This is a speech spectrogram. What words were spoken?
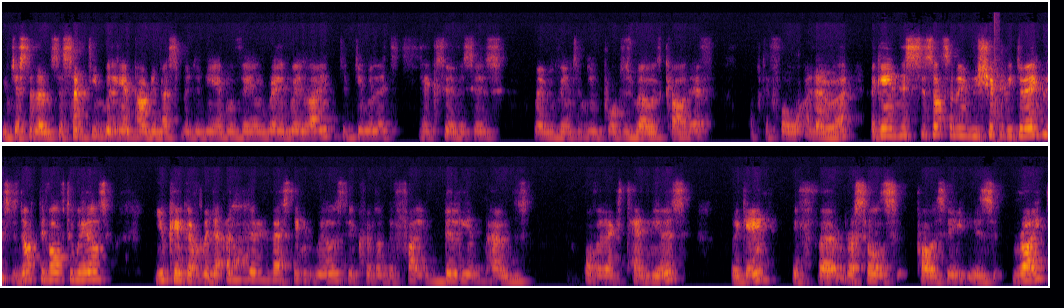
We've just announced a 17 million pound investment in the Ebbw Vale railway line to dual it to take services from Ebbw Vale to Newport as well as Cardiff up to four an hour. Again, this is not something we should be doing. This is not devolved to Wales. UK government are underinvesting in Wales the equivalent of five billion pounds over the next 10 years. again, if uh, Russell's policy is right,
